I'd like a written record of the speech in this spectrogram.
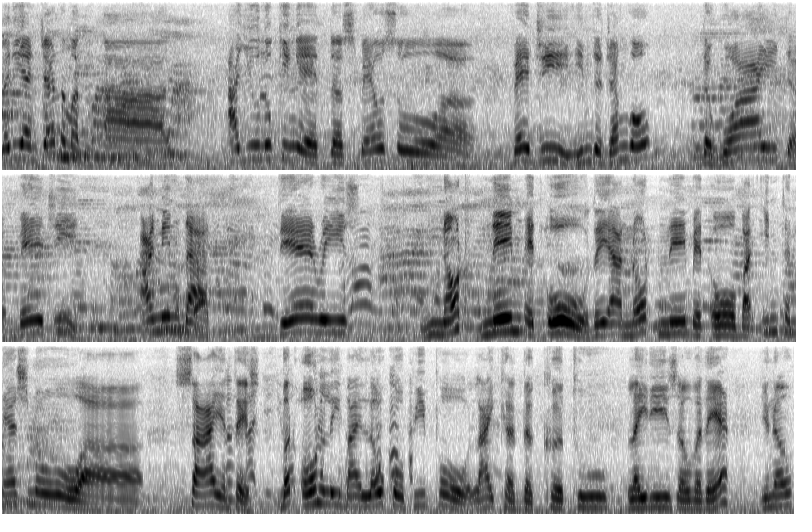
ladies and gentlemen, uh, are you looking at the special uh, veggie in the jungle? The white veggie. I mean that there is not name at all. They are not name at all by international uh, scientists, but only by local people like uh, the Ketu ladies over there. You know,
